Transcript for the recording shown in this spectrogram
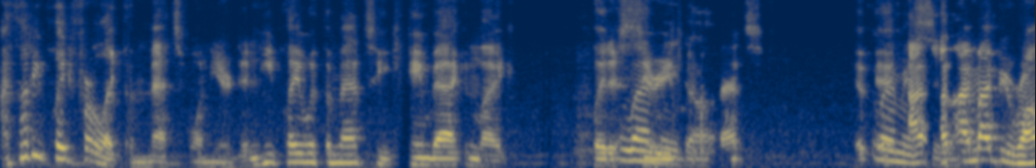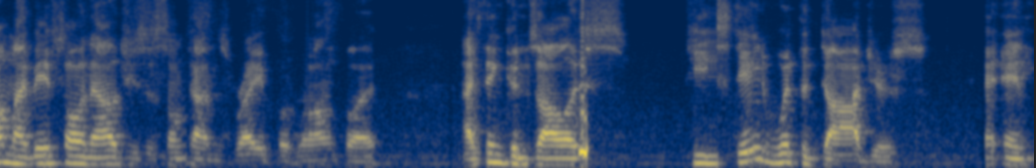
I thought he played for like the Mets one year. Didn't he play with the Mets? He came back and like played a Let series with know. the Mets. If- if- I. I, I might be wrong. My baseball analogies is sometimes right but wrong. But I think Gonzalez he stayed with the Dodgers and and,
